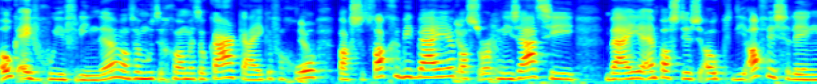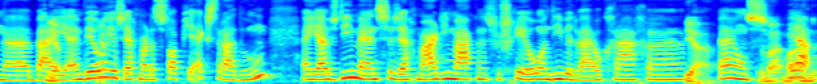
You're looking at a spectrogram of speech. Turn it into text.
ook even goede vrienden. Want we moeten gewoon met elkaar kijken van... goh, Ja. past het vakgebied bij je? Past de organisatie bij je? En past dus ook die afwisseling eh, bij je? En wil je zeg maar dat stapje extra doen? En juist die mensen zeg maar, die maken het verschil. En die willen wij ook graag eh, bij ons. Maar, maar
